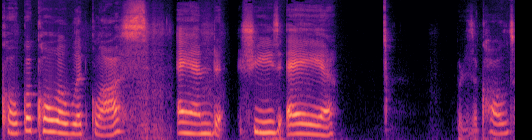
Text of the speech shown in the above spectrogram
Coca Cola lip gloss, and she's a. What is it called?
